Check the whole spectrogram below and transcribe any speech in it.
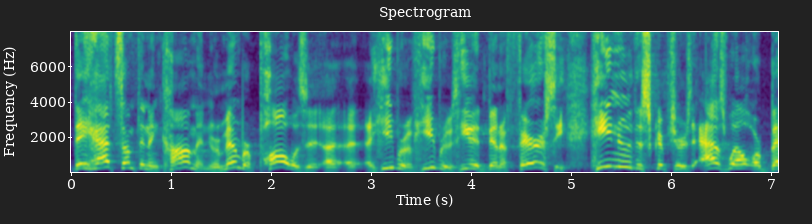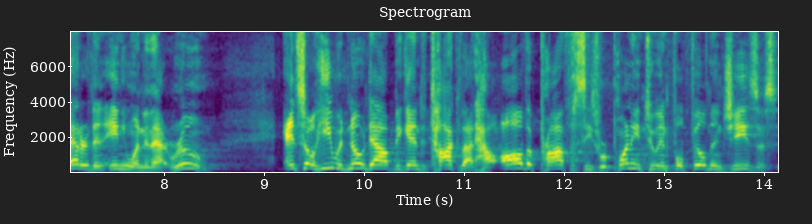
They had something in common. Remember, Paul was a, a, a, Hebrew of Hebrews. He had been a Pharisee. He knew the scriptures as well or better than anyone in that room. And so he would no doubt begin to talk about how all the prophecies were pointing to and fulfilled in Jesus,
